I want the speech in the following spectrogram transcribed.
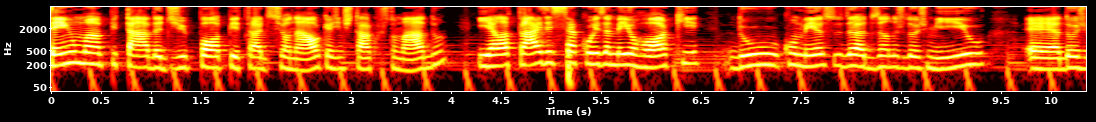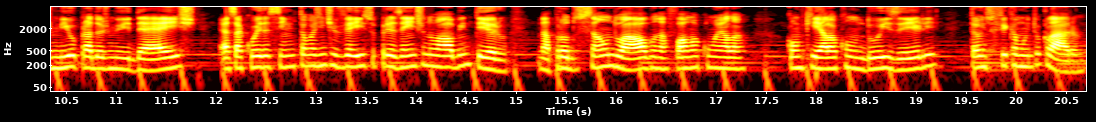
tem uma pitada de pop tradicional que a gente está acostumado. E ela traz essa coisa meio rock do começo da, dos anos 2000, é, 2000 para 2010, essa coisa assim. Então a gente vê isso presente no álbum inteiro, na produção do álbum, na forma com ela, com que ela conduz ele. Então isso fica muito claro.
